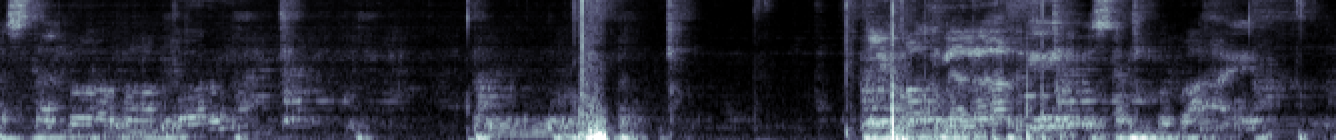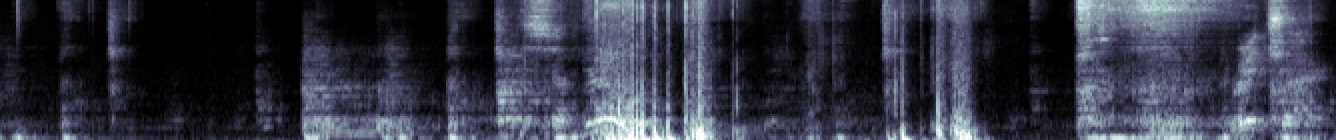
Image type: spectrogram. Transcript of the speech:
Basta mo ang mga forma. Limang lalaki, isang babae. Eh. Sa blue. Richard.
